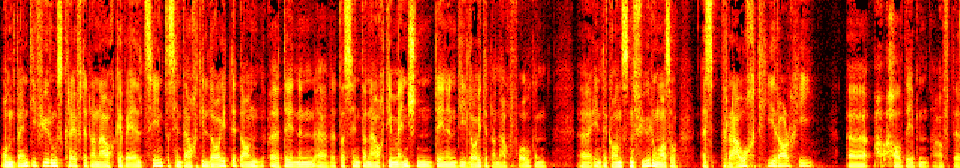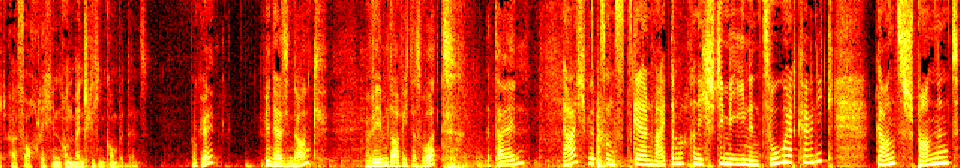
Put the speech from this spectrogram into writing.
Und wenn die Führungskräfte dann auch gewählt sind, das sind auch die Leute dann, äh, denen, äh, das sind dann auch die Menschen, denen die Leute dann auch folgen äh, in der ganzen Führung. Also es braucht Hierarchie, äh, halt eben auf der äh, fachlichen und menschlichen Kompetenz. Okay, vielen herzlichen Dank. Wem darf ich das Wort erteilen? Ja, ich würde sonst gern weitermachen. Ich stimme Ihnen zu, Herr König ganz spannend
